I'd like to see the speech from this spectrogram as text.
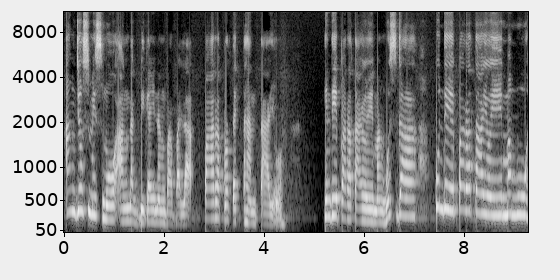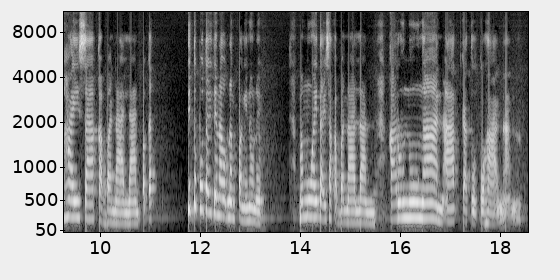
Ang Diyos mismo ang nagbigay ng babala para protektahan tayo. Hindi para tayo ay manghusga, kundi para tayo ay mamuhay sa kabanalan. Pagkat dito po tayo tinawag ng Panginoon eh, mamuhay tayo sa kabanalan, karunungan at katotohanan.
